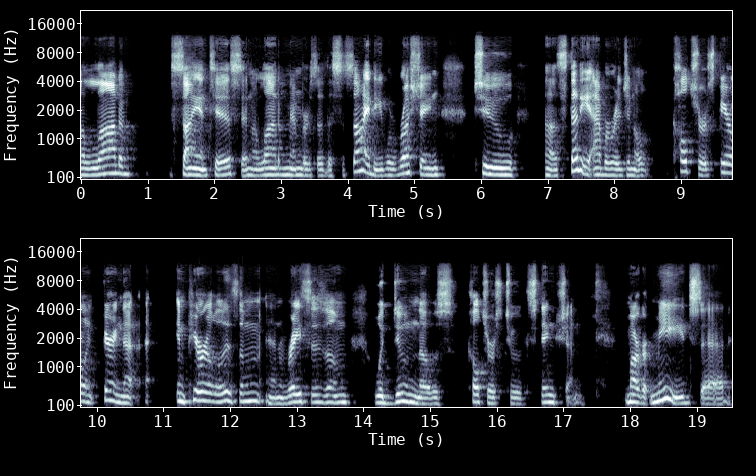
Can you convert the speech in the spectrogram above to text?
a lot of scientists and a lot of members of the society were rushing to uh, study Aboriginal cultures, fearing, fearing that imperialism and racism would doom those cultures to extinction. Margaret Mead said,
